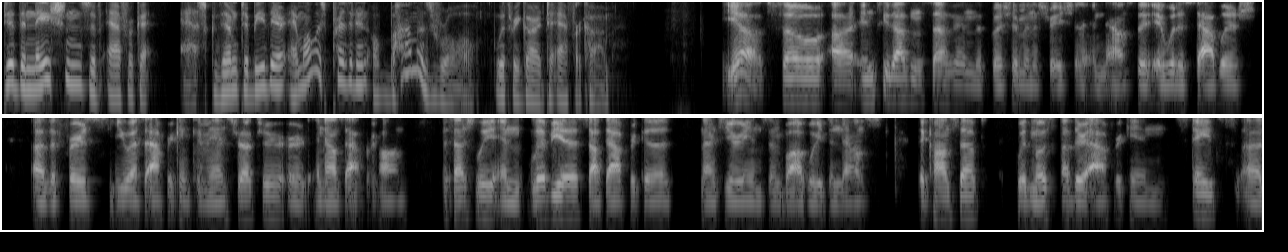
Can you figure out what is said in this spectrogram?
Did the nations of Africa ask them to be there? And what was President Obama's role with regard to AFRICOM? Yeah, so uh, in 2007, the Bush administration announced that it would establish uh, the first U.S. African command structure, or announced AFRICOM, essentially. And Libya, South Africa, Nigeria, and Zimbabwe denounced the concept, with most other African states uh,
